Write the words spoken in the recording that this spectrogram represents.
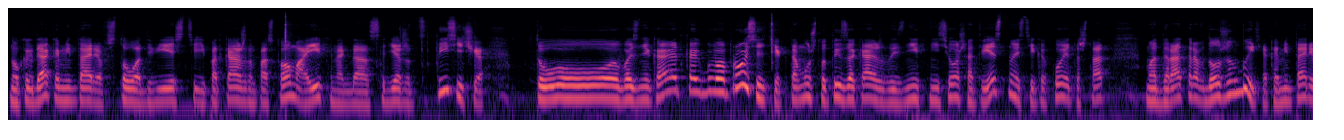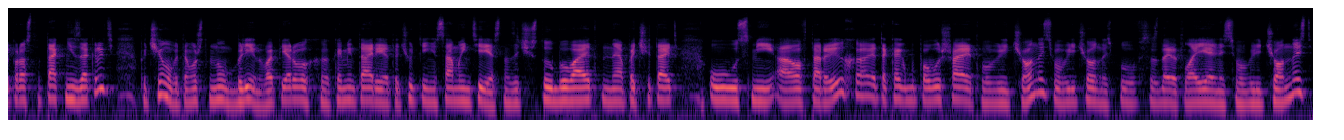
но когда комментариев 100, 200 и под каждым постом, а их иногда содержится тысячи, тысячи, то возникает как бы вопросики к тому, что ты за каждый из них несешь ответственность, и какой это штат модераторов должен быть. А комментарий просто так не закрыть. Почему? Потому что, ну, блин, во-первых, комментарии это чуть ли не самое интересное. Зачастую бывает э, почитать у СМИ, а во-вторых, это как бы повышает вовлеченность, вовлеченность создает лояльность, вовлеченность,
